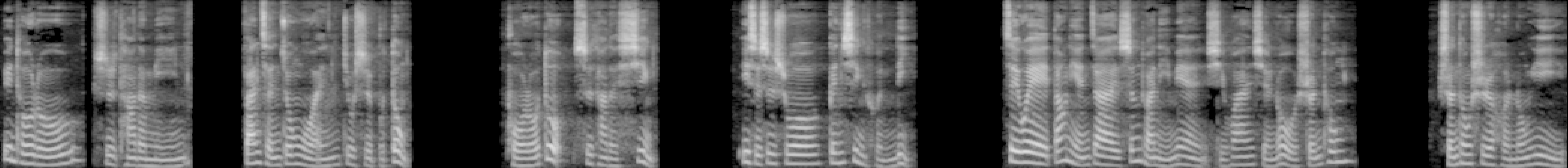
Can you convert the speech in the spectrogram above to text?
宾陀卢是他的名，翻成中文就是不动。婆罗多是他的姓，意思是说根性很利。这位当年在僧团里面喜欢显露神通，神通是很容易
